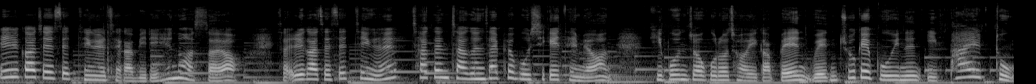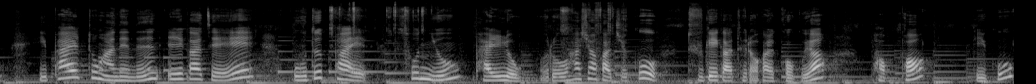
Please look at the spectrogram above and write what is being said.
1과제 세팅을 제가 미리 해놓았어요. 그래서 1과제 세팅을 차근차근 살펴보시게 되면 기본적으로 저희가 맨 왼쪽에 보이는 이 파일통, 이 파일통 안에는 1과제의 우드 파일, 손용, 발용으로 하셔가지고 두 개가 들어갈 거고요. 버퍼, 그리고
